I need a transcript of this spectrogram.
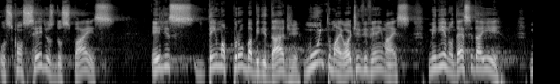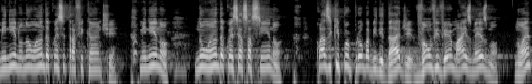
os conselhos dos pais, eles têm uma probabilidade muito maior de viverem mais. Menino, desce daí. Menino, não anda com esse traficante. Menino, não anda com esse assassino. Quase que por probabilidade vão viver mais mesmo, não é?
